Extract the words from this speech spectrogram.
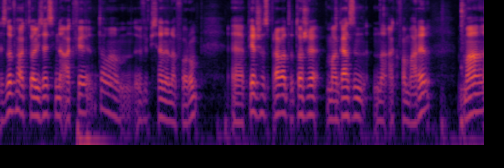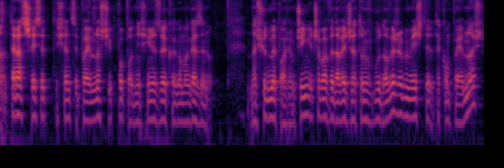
Z nowych aktualizacji na Akwie, to mam wypisane na forum. E, pierwsza sprawa to to, że magazyn na Aquamaryn ma teraz 600 tysięcy pojemności po podniesieniu zwykłego magazynu na siódmy poziom, czyli nie trzeba wydawać żetonów budowy, żeby mieć te, taką pojemność.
